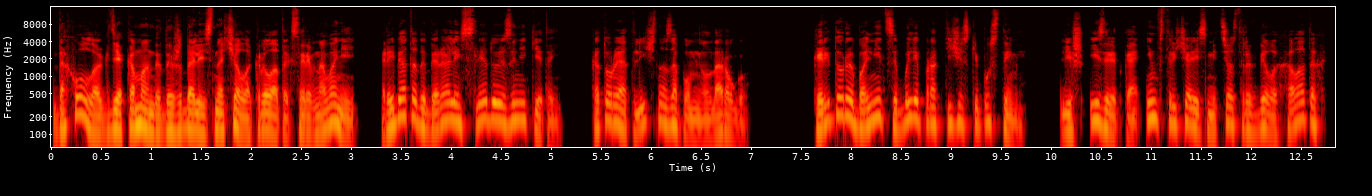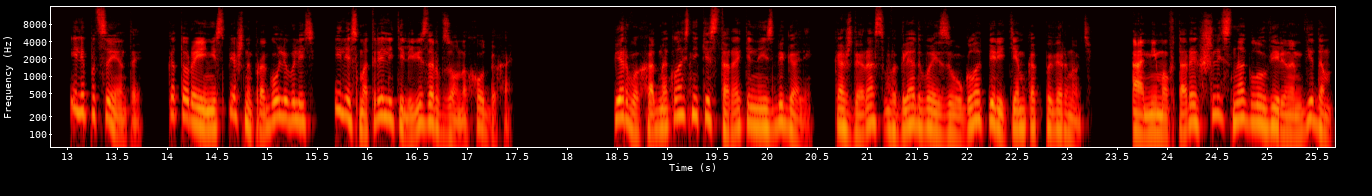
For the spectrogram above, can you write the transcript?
До холла, где команды дожидались начала крылатых соревнований, ребята добирались, следуя за Никитой, который отлично запомнил дорогу. Коридоры больницы были практически пустыми. Лишь изредка им встречались медсестры в белых халатах или пациенты, которые неспешно прогуливались или смотрели телевизор в зонах отдыха. Первых одноклассники старательно избегали, каждый раз выглядывая из-за угла перед тем, как повернуть а мимо вторых шли с нагло уверенным видом,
